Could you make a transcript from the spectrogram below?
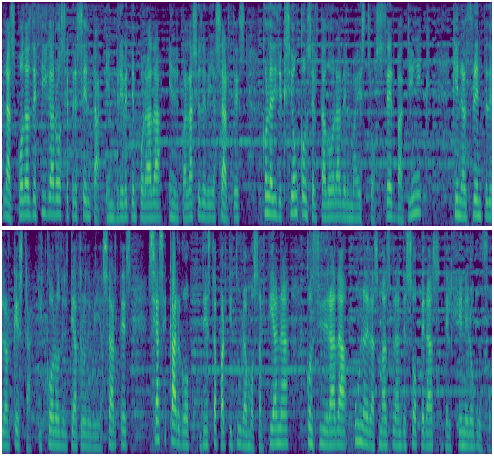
Las bodas de Fígaro se presenta en breve temporada en el Palacio de Bellas Artes con la dirección concertadora del maestro Serva Dinik quien al frente de la orquesta y coro del Teatro de Bellas Artes se hace cargo de esta partitura mozartiana considerada una de las más grandes óperas del género bufo.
